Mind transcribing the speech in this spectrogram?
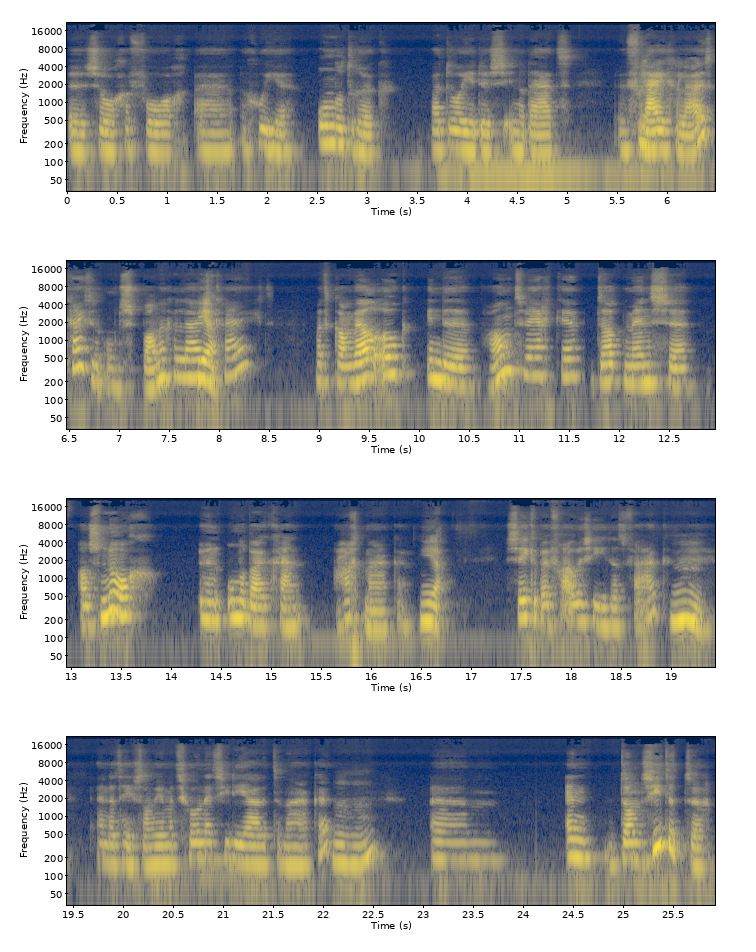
eh, zorgen voor eh, een goede onderdruk. Waardoor je dus inderdaad een vrij geluid krijgt, een ontspannen geluid Ja. krijgt. Maar het kan wel ook in de hand werken dat mensen alsnog hun onderbuik gaan hard maken. Ja. Zeker bij vrouwen zie je dat vaak. Hmm. En dat heeft dan weer met schoonheidsidealen te maken. Mhm. Ehm, en dan ziet het er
